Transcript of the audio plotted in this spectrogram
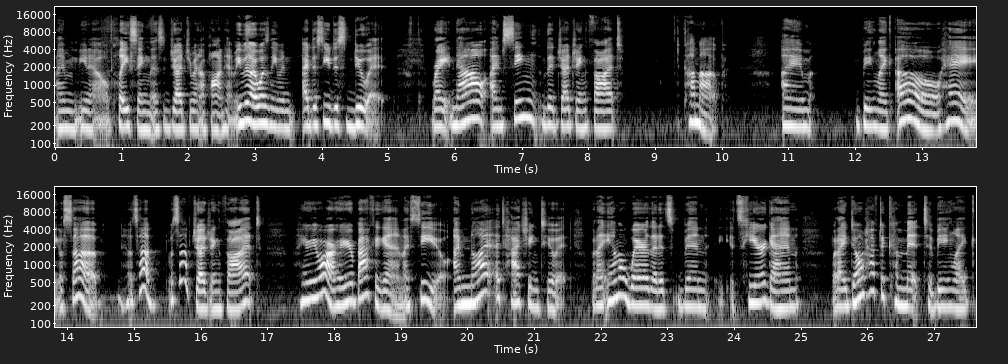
i'm you know placing this judgment upon him. Even though i wasn't even i just you just do it. Right now i'm seeing the judging thought come up. I'm being like oh hey what's up? What's up? What's up judging thought? Here you are. Here you're back again. I see you. I'm not attaching to it but i am aware that it's been it's here again but I don't have to commit to being like,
